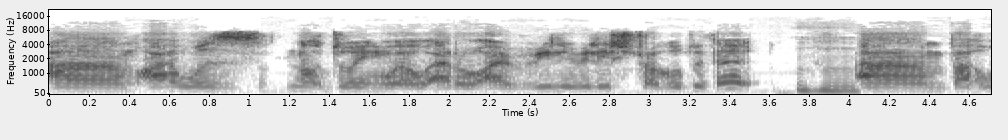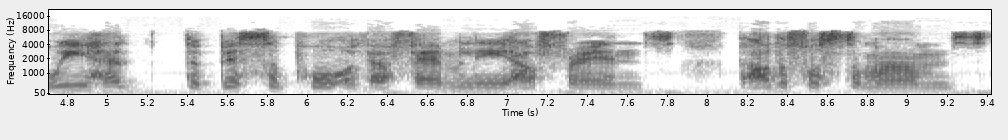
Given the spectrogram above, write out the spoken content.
um, I was not doing well at all. I really, really struggled with it. Um, but we had the best support of our family, our friends, the other foster mums.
